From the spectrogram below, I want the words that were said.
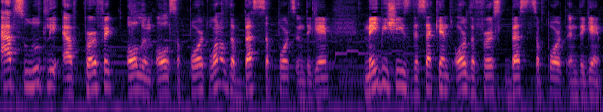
Absolutely a perfect all-in-all support. One of the best supports in the game. Maybe she's the second or the first best support in the game.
